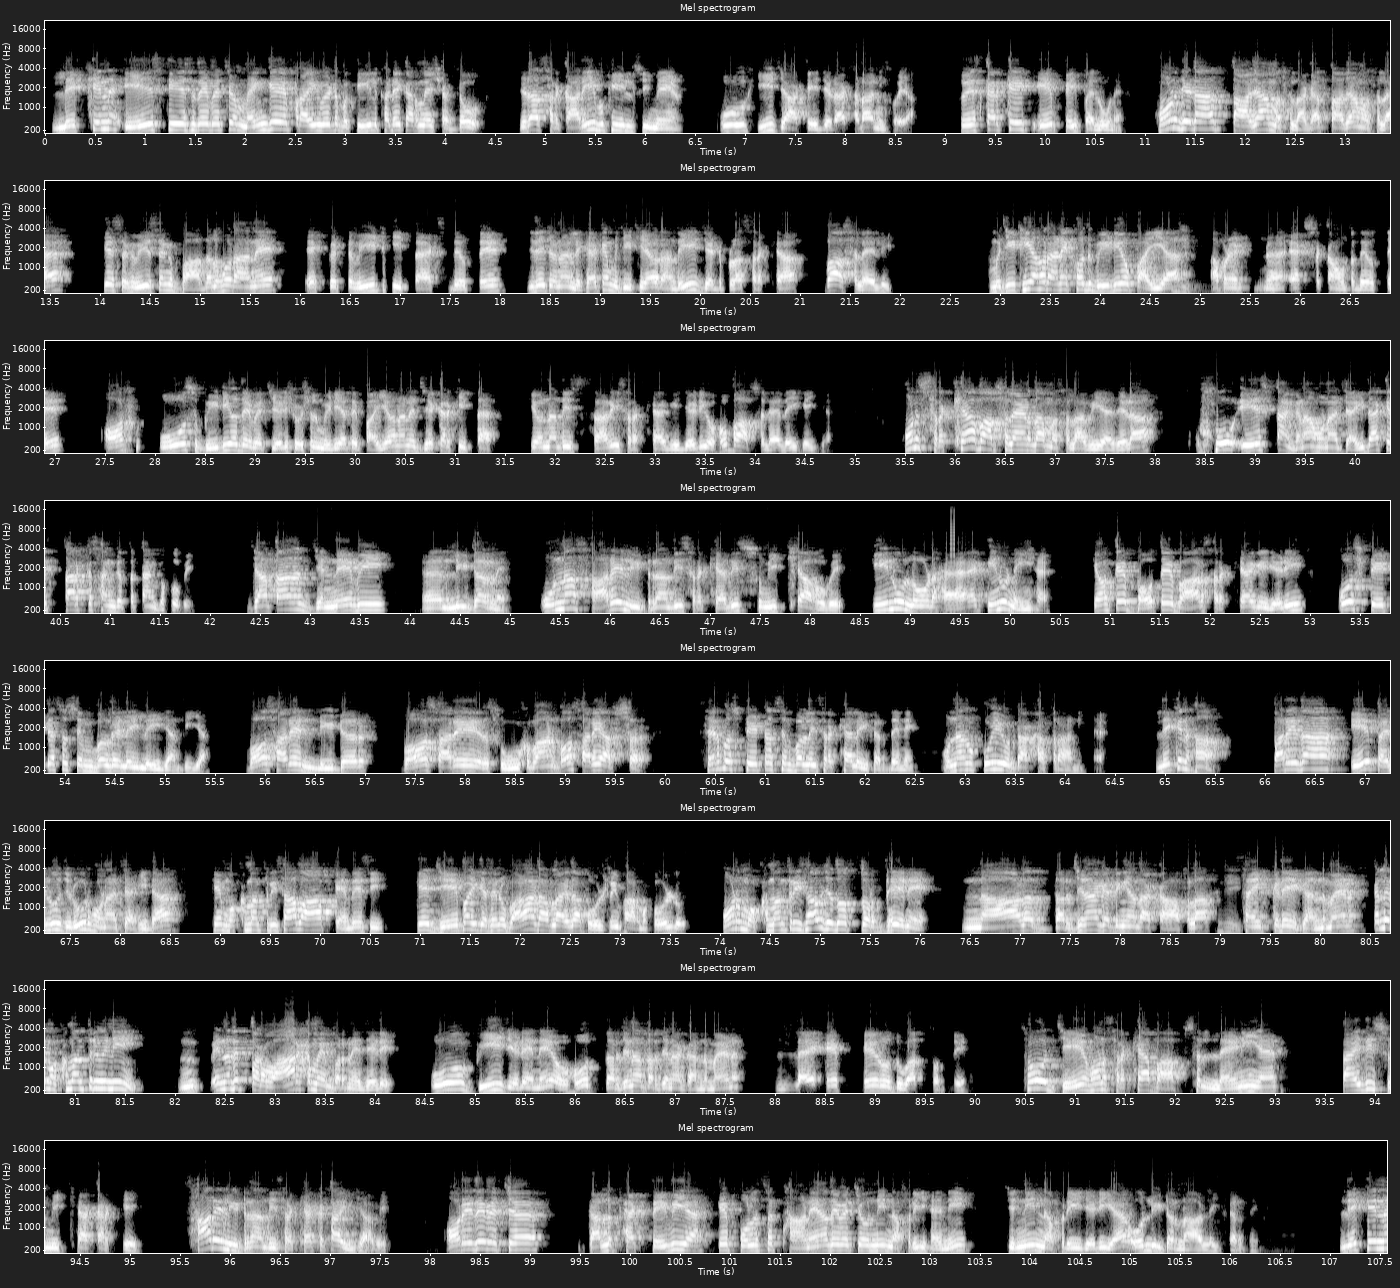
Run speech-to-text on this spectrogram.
ਲੇਕਿਨ ਇਸ ਕੇਸ ਦੇ ਵਿੱਚ ਮਹਿੰਗੇ ਪ੍ਰਾਈਵੇਟ ਵਕੀਲ ਖੜੇ ਕਰਨੇ ਛੱਡੋ। ਜਿਹੜਾ ਸਰਕਾਰੀ ਵਕੀਲ ਸੀ ਮੇਨ ਉਹ ਹੀ ਜਾ ਕੇ ਜਿਹੜਾ ਖੜਾ ਨਹੀਂ ਹੋਇਆ। ਸੋ ਇਸ ਕਰਕੇ ਇਹ ਕਈ ਪਹਿਲੂ ਨੇ। ਹੁਣ ਜਿਹੜਾ ਤਾਜ਼ਾ ਮਸਲਾ ਹੈਗਾ ਤਾਜ਼ਾ ਮਸਲਾ ਹੈ ਕਿ ਸੁਖਵੀਰ ਸਿੰਘ ਬਾਦਲ ਹੋਰਾਂ ਨੇ ਇੱਕ ਟਵੀਟ ਕੀਤਾ ਐਕਸ ਦੇ ਉੱਤੇ ਜਿਹਦੇ ਚ ਉਹਨਾਂ ਨੇ ਲਿਖਿਆ ਕਿ ਮਜੀਠੀਆ ਹੋਰਾਂ ਦੀ Z+ ਰੱਖਿਆ ਵਾਪਸ ਲੈ ਲਈ। ਮਜੀਠੀਆ ਹੋਰਾਂ ਨੇ ਖੁਦ ਵੀਡੀਓ ਪਾਈ ਆ। ਆਪਣੇ ਐਕਸ ਅਕਾਊਂਟ ਦੇ ਉੱਤੇ। ਔਰ ਉਸ ਵੀਡੀਓ ਦੇ ਵਿੱਚ ਜਿਹੜੀ ਸੋਸ਼ਲ ਮੀਡੀਆ ਤੇ ਪਾਈ ਆ, ਉਹਨਾਂ ਨੇ ਜ਼ਿਕਰ ਕੀਤਾ ਕਿ ਉਹਨਾਂ ਦੀ ਸਾਰੀ ਸੁਰੱਖਿਆ ਗਈ ਜਿਹੜੀ ਉਹ ਵਾਪਸ ਲੈ ਲਈ ਗਈ ਹੈ। ਹੁਣ ਸੁਰੱਖਿਆ ਵਾਪਸ ਲੈਣ ਦਾ ਮਸਲਾ ਵੀ ਹੈ ਜਿਹੜਾ, ਉਹ ਇਸ ਢੰਗ ਨਾਲ ਹੋਣਾ ਚਾਹੀਦਾ ਕਿ ਤਰਕ ਸੰਗਤ ਢੰਗ ਹੋਵੇ। ਜਾਂ ਤਾਂ ਜਿੰਨੇ ਵੀ ਲੀਡਰ ਨੇ, ਉਹਨਾਂ ਸਾਰੇ ਲੀਡਰਾਂ ਦੀ ਸੁਰੱਖਿਆ ਦੀ ਸਮੀਖਿਆ ਹੋਵੇ। ਕਿਹਨੂੰ ਲੋੜ ਹੈ, ਕਿਹਨੂੰ ਨਹੀਂ ਹੈ। ਕਿਉਂਕਿ ਬਹੁਤੇ ਵਾਰ ਸੁਰੱਖਿਆ ਗਈ ਜਿਹੜੀ, ਉਹ ਸਟੇਟਸ ਸਿੰਬਲ ਦੇ ਲਈ ਲਈ ਜਾਂਦੀ ਆ। ਬਹੁਤ ਸਾਰੇ ਲੀਡਰ ਬਹੁਤ ਸਾਰੇ ਰਸੂਖਵਾਨ ਬਹੁਤ ਸਾਰੇ ਅਫਸਰ ਸਿਰਫ ਸਟੇਟਸ ਸਿੰਬਲ ਲਈ ਸੁਰੱਖਿਆ ਲਈ ਫਿਰਦੇ ਨੇ। ਉਹਨਾਂ ਨੂੰ ਕੋਈ ਓਡਾ ਖਤਰਾ ਨਹੀਂ ਹੈ। ਲੇਕਿਨ ਹਾਂ ਪਰ ਇਹਦਾ ਇਹ ਪਹਿਲੂ ਜ਼ਰੂਰ ਹੋਣਾ ਚਾਹੀਦਾ ਕਿ ਮੁੱਖ ਮੰਤਰੀ ਸਾਹਿਬ ਆਪ ਕਹਿੰਦੇ ਸੀ ਕਿ ਜੇ ਭਾਈ ਕਿਸੇ ਨੂੰ ਬਾਹਲਾ ਡਰ ਲੱਗਦਾ ਪੋਲਟਰੀ ਫਾਰਮ ਖੋਲ ਲਓ। ਹੁਣ ਮੁੱਖ ਮੰਤਰੀ ਸਾਹਿਬ ਜਦੋਂ ਤੁਰਦੇ ਨੇ ਨਾਲ ਦਰਜਨਾਂ ਗੱਡੀਆਂ ਦਾ ਕਾਫਲਾ। ਸੈਂਕੜੇ ਗਨਮੈਨ ਕੱਲੇ ਮੁੱਖ ਮੰਤਰੀ ਵੀ ਨਹੀਂ ਇਹਨਾਂ ਦੇ ਪਰਿਵਾਰਕ ਮੈਂਬਰ ਨੇ ਜਿਹੜੇ। ਉਹ ਵੀ ਜਿਹੜੇ ਨੇ ਉਹ ਦਰਜਨਾਂ ਦਰਜਨਾਂ ਗਨਮੈਨ ਲੈ ਕੇ ਫਿਰ ਉਹ ਦੁਆ ਤੁਰਦੇ ਨੇ। ਸੋ ਜੇ ਹੁਣ ਸੁਰੱਖਿਆ ਵਾਪਸ ਲੈਣੀ ਹੈ, ਤਾਂ ਇਹਦੀ ਸਮੀਖਿਆ ਕਰਕੇ ਸਾਰੇ ਲੀਡਰਾਂ ਦੀ ਸੁਰੱਖਿਆ ਘਟਾਈ ਜਾਵੇ। ਔਰ ਇਹਦੇ ਵਿੱਚ ਗੱਲ ਫੈਕਟ ਇਹ ਵੀ ਹੈ ਕਿ ਪੁਲਿਸ ਥਾਣਿਆਂ ਦੇ ਵਿੱਚ ਉਨੀ ਨਫਰੀ ਹੈ ਨਹੀਂ, ਜਿੰਨੀ ਨਫਰੀ ਜਿਹੜੀ ਹੈ ਉਹ ਲੀਡਰ ਨਾਲ ਲਈ ਫਿਰਦੇ ਨੇ। ਲੇਕਿਨ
